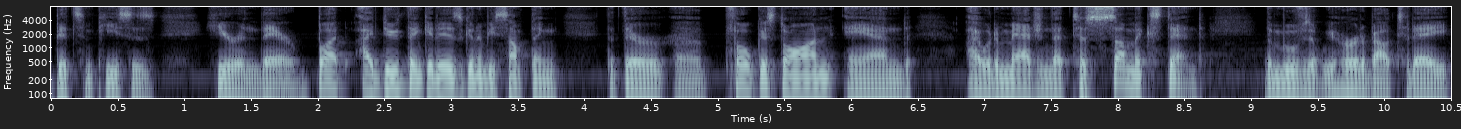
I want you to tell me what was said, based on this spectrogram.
bits and pieces here and there. But I do think it is going to be something that they're uh, focused on. And I would imagine that to some extent, the moves that we heard about today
